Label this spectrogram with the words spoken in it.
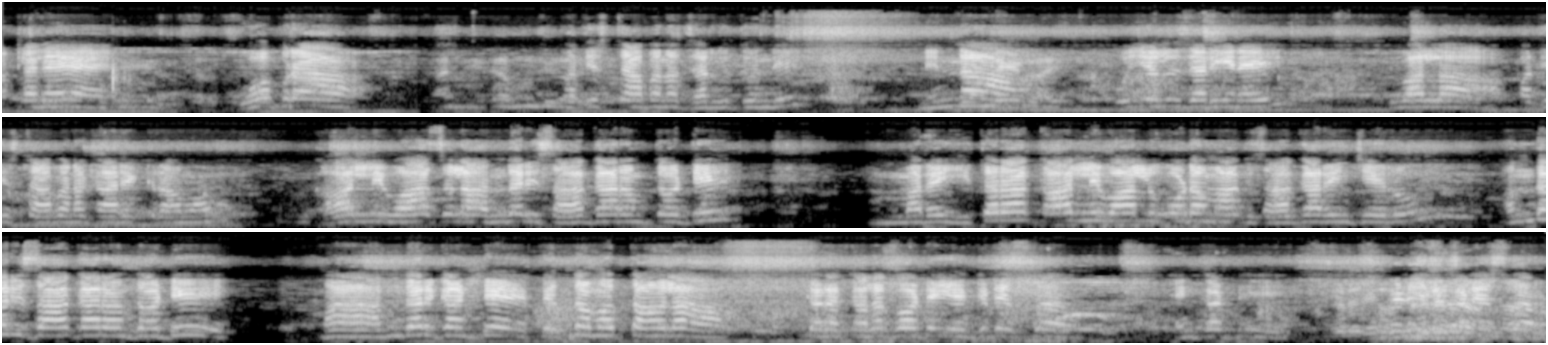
అట్లనే గోపుర ప్రతిష్టాపన జరుగుతుంది. నిన్న పూజలు జరిగినాయి. ఇవాళ ప్రతిష్టాపన కార్యక్రమం. కాలనీ వాసుల అందరి సహకారంతో మరి ఇతర కాలనీ వాళ్ళు కూడా మాకు సహకరించారు. అందరి సహకారంతో మా అందరికంటే పెద్ద మొత్తంలో ఇక్కడ కలకోట వెంకటేశ్వర వెంకటి వెంకటేశ్వర్.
